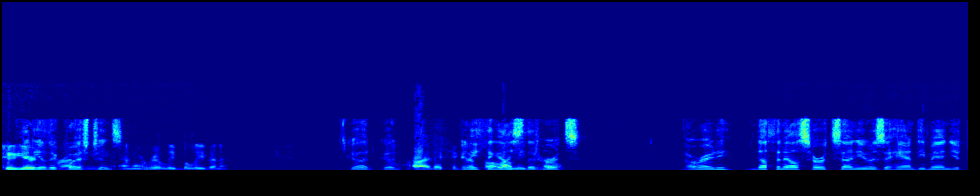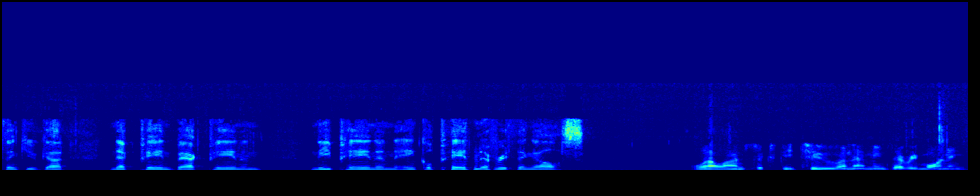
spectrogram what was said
two years. Any other running, questions? And I really believe in it. Good, good. All right. I think Anything all else that hurts? Alrighty. Nothing else hurts on you as a handyman? You'd think you've got neck pain, back pain, and knee pain, and ankle pain, and everything else. Well, I'm 62, and that means every morning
